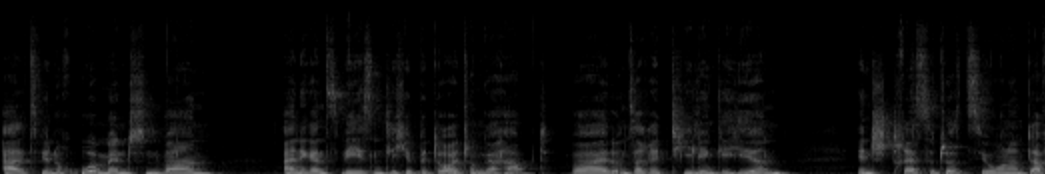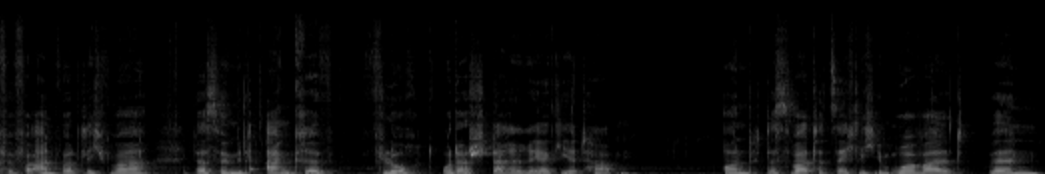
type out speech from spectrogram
als wir noch Urmenschen waren, eine ganz wesentliche Bedeutung gehabt, weil unser Reptiliengehirn in Stresssituationen dafür verantwortlich war, dass wir mit Angriff, Flucht oder Starre reagiert haben. Und das war tatsächlich im Urwald, wenn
